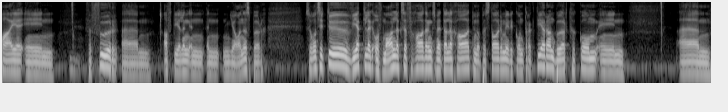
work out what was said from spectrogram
paaie en vervoer ehm um, afdeling in in in Johannesburg. So ons het toe weeklik of maandelikse vergaderings met hulle gehad en op 'n stadium het die kontrakteur aan boord gekom en ehm um,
